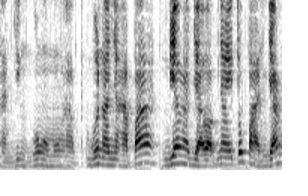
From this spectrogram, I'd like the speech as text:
anjing gue ngomong apa gue nanya apa dia nggak jawabnya itu panjang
